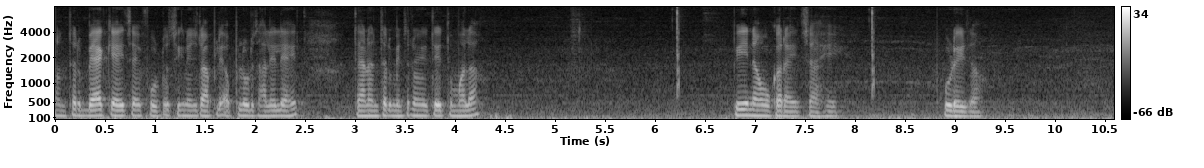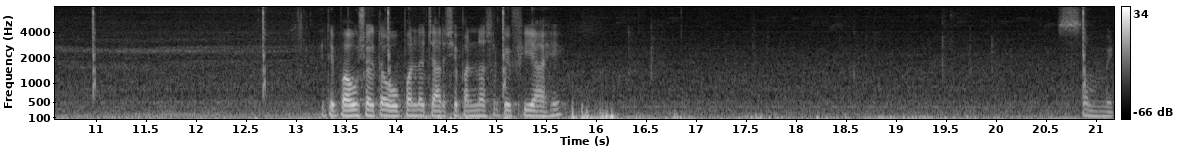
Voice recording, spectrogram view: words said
नंतर बॅक यायचं आहे. फोटो सिग्नेचर आपले अपलोड झालेले आहेत. त्यानंतर मित्रांनो इथे तुम्हाला पे नाव करायचं आहे. पुढे जा. इथे पाहू शकता ओपनला चारशे पन्नास रुपये फी आहे. सबमिट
